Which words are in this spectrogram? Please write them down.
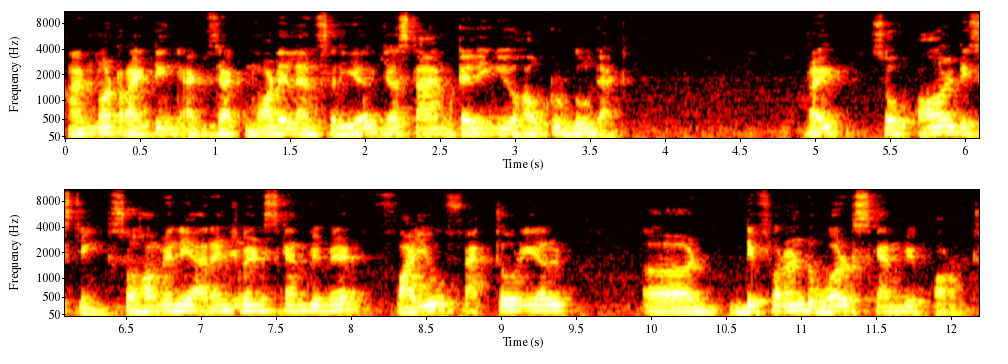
i'm not writing exact model answer here just i am telling you how to do that right? So all distinct. So how many arrangements can be made? Five factorial uh, different words can be formed.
